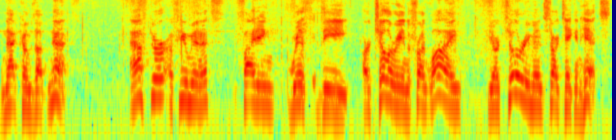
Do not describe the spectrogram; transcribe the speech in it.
And that comes up next. After a few minutes fighting with the artillery in the front line, the artillerymen start taking hits.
